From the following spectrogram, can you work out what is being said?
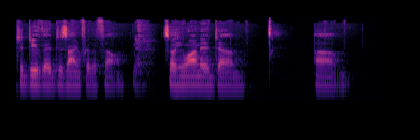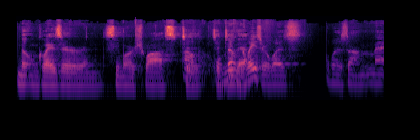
to do the design for the film. Yeah. So he wanted um, um, Milton Glaser and Seymour Chwast to, Oh, to well, do Milton that. Glaser was was um, Ma-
